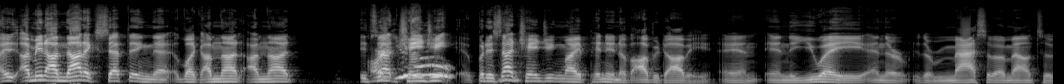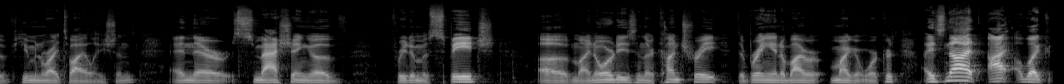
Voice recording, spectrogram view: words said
I I mean I'm not accepting that like I'm not I'm not it's Aren't not changing but it's not changing my opinion of Abu Dhabi and and the UAE and their their massive amounts of human rights violations and their smashing of freedom of speech of minorities in their country they're bringing in mi- migrant workers. It's not I like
